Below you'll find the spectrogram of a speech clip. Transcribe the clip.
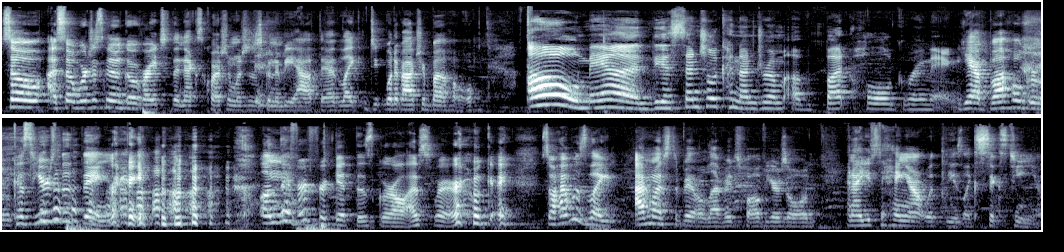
So, uh, so we're just gonna go right to the next question, which is gonna be out there. Like, do, what about your butthole? Oh man, the essential conundrum of butthole grooming. Yeah, butthole grooming. Because here's the thing, right? I'll never forget this girl, I swear. Okay. So I was like, I must have been 11, 12 years old. And I used to hang out with these like 16 year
